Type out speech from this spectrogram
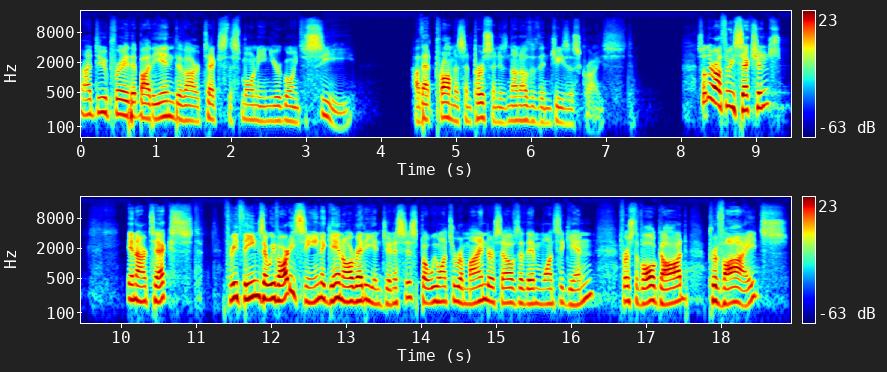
And I do pray that by the end of our text this morning, you're going to see how that promise and person is none other than Jesus Christ. So there are three sections in our text, three themes that we've already seen, again, already in Genesis, but we want to remind ourselves of them once again. First of all, God provides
